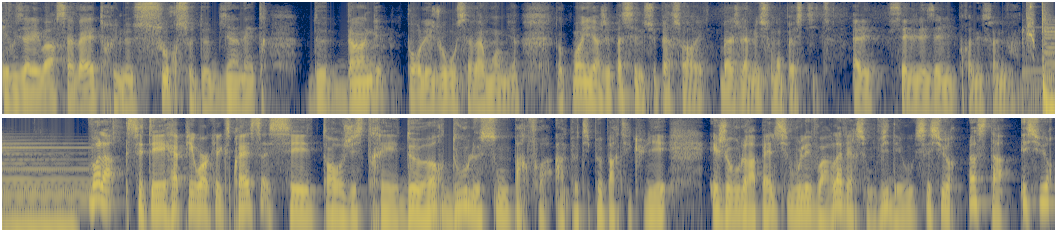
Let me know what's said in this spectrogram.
et vous allez voir, ça va être une source de bien-être de dingue pour les jours où ça va moins bien. Donc moi hier j'ai passé une super soirée, bah je la mets sur mon post-it. Allez, salut les amis, prenez soin de vous. Voilà, c'était Happy Work Express, c'est enregistré dehors, d'où le son parfois un petit peu particulier. Et je vous le rappelle, si vous voulez voir la version vidéo, c'est sur Insta et sur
